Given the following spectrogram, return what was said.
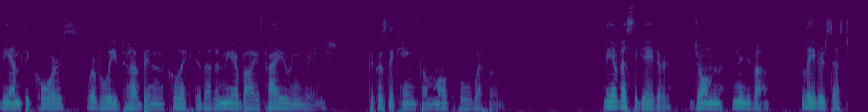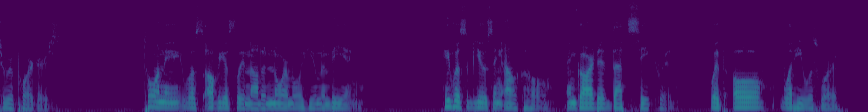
The empty cores were believed to have been collected at a nearby firing range because they came from multiple weapons. The investigator, John Niva, later says to reporters Tony was obviously not a normal human being. He was abusing alcohol and guarded that secret with all what he was worth.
